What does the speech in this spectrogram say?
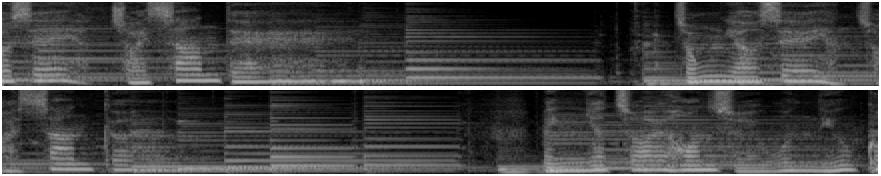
有些人在山顶，总有些人在山脚。明日再看谁换了个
